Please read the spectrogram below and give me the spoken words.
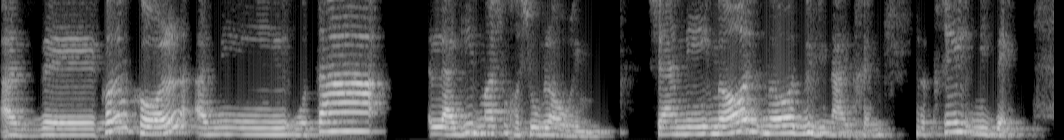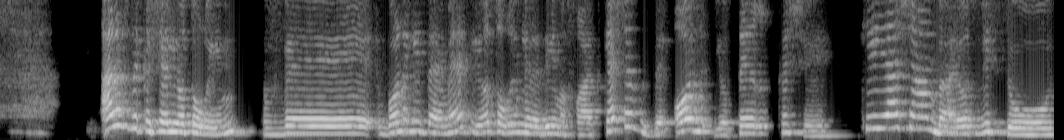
אז אה, קודם כל, אני רוצה להגיד משהו חשוב להורים, שאני מאוד מאוד מבינה אתכם. נתחיל מזה. א', זה קשה להיות הורים, ובואו נגיד את האמת, להיות הורים לילדים עם הפרעת קשב זה עוד יותר קשה, כי יש שם בעיות ויסות,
